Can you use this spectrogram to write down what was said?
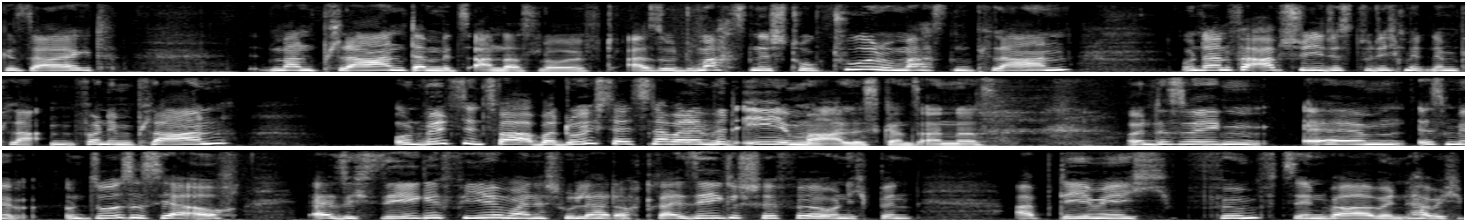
gesagt, man plant, damit es anders läuft. Also du machst eine Struktur, du machst einen Plan, und dann verabschiedest du dich mit einem Plan, von dem Plan und willst ihn zwar aber durchsetzen, aber dann wird eh immer alles ganz anders. Und deswegen ähm, ist mir, und so ist es ja auch, also ich segel viel, meine Schule hat auch drei Segelschiffe und ich bin, ab dem ich 15 war, bin, habe ich,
